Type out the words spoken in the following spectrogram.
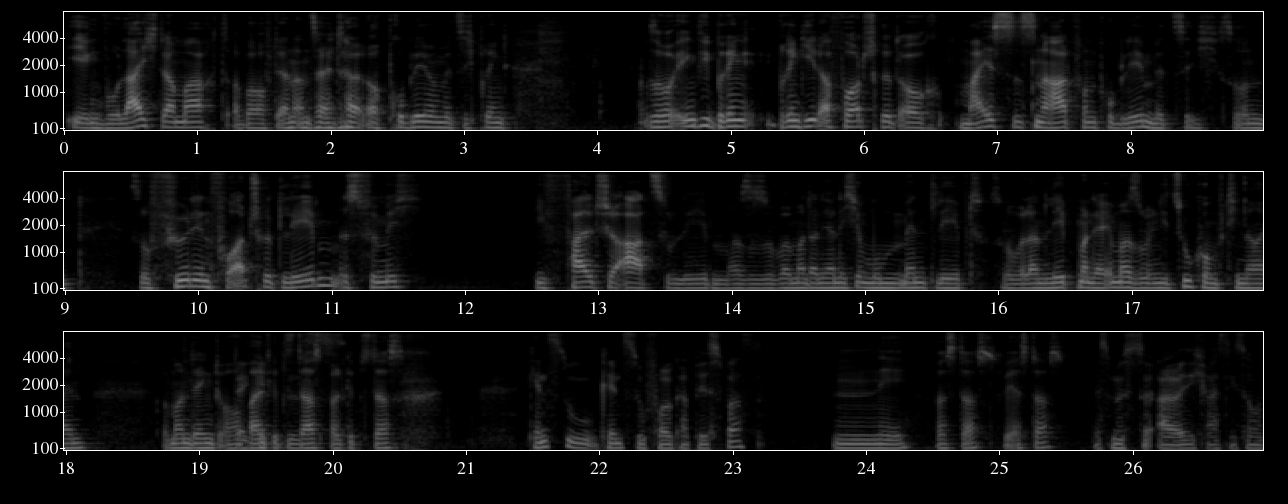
irgendwo leichter macht, aber auf der anderen Seite halt auch Probleme mit sich bringt. So, irgendwie bring, bringt jeder Fortschritt auch meistens eine Art von Problem mit sich. So, und so für den Fortschritt leben ist für mich die falsche Art zu leben. Also so, weil man dann ja nicht im Moment lebt. So, weil dann lebt man ja immer so in die Zukunft hinein. Weil man denkt, oh, da bald gibt gibt's das, bald gibt's das. Kennst du, kennst du Volker Pispers? Nee, was ist das? Wer ist das? Das müsste, also ich weiß nicht, so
